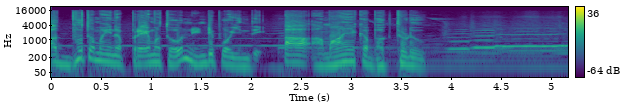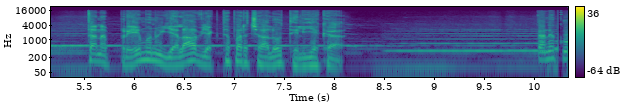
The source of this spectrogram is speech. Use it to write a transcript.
అద్భుతమైన ప్రేమతో నిండిపోయింది. ఆ అమాయక భక్తుడు తన ప్రేమను ఎలా వ్యక్తపరచాలో తెలియక తనకు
